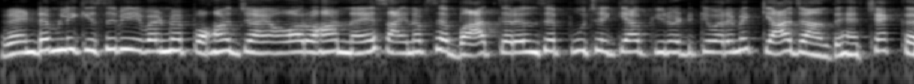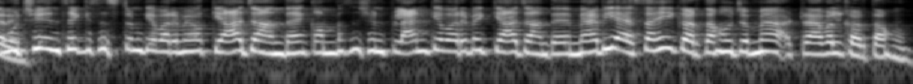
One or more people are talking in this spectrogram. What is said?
रैंडमली किसी भी इवेंट में पहुँच जाएँ और वहाँ नए साइनअप से बात करें, उनसे पूछें कि आप क्यूनिटी के बारे में क्या जानते हैं चेक करें। पूछे इनसे कि सिस्टम के बारे में वो क्या जानते हैं कंपनसेशन प्लान के बारे में क्या जानते हैं। मैं भी ऐसा ही करता हूँ जब मैं ट्रैवल करता हूँ।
